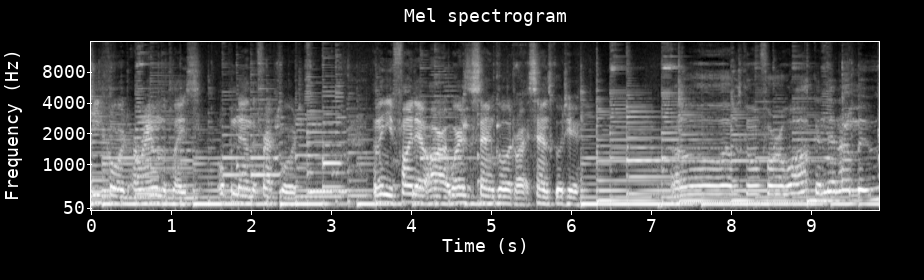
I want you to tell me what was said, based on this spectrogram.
D chord around the place, up and down the fretboard, and then you find out, all right, where's the sound good? Right, it sounds good here. Oh, I was going for a walk, and then I moved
